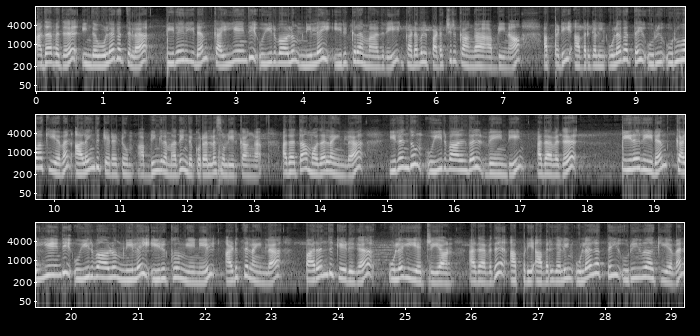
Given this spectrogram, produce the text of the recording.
அதாவது இந்த உலகத்தில் பிறரிடம் கையேந்தி உயிர் வாழும் நிலை இருக்கிற மாதிரி கடவுள் படைச்சிருக்காங்க அப்படின்னா அப்படி அவர்களின் உலகத்தை உரு உருவாக்கியவன் அலைந்து கெடட்டும் அப்படிங்கிற மாதிரி இந்த குரலில் சொல்லியிருக்காங்க. அதை தான் முதல் லைனில் இருந்தும் உயிர் வாழ்தல் வேண்டி அதாவது பிறரிடம் கையேந்தி உயிர் வாழும் நிலை இருக்கும் எனில் அடுத்த லைனில் பறந்து கெடுக உலகியற்றியான். அதாவது அப்படி அவர்களின் உலகத்தை உருவாக்கியவன்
